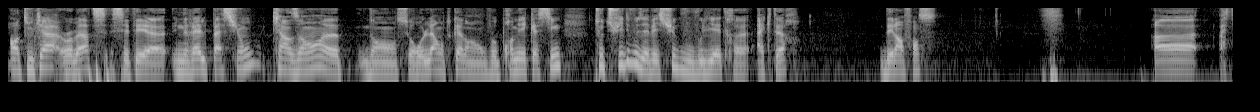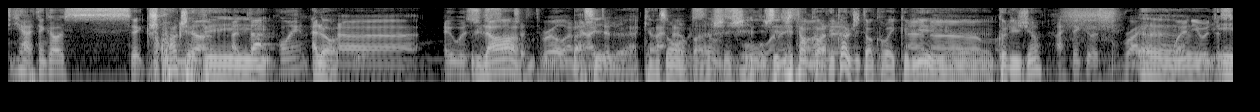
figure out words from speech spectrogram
En tout cas, Robert, c'était une réelle passion. 15 ans dans ce rôle-là, en tout cas dans vos premiers castings. Tout de suite, vous avez su que vous vouliez être acteur? Dès l'enfance? Uh, Je crois que j'avais. Alors. Là, bah, à 15 ans, bah, j'étais encore à l'école, j'étais encore écolier, euh, collégien. Euh, et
